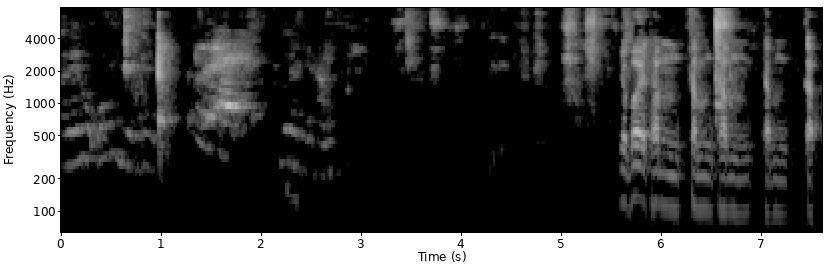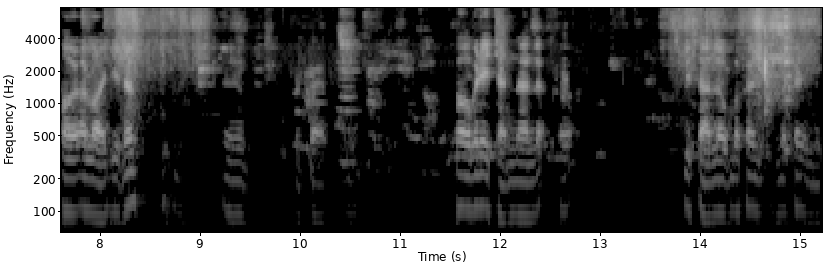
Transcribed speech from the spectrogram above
อะไรลูกโอ้ยอยู่นี่เพื่อนจะทำอย่าบ่อยทำทำทำทำกับเพราอร่อยดีนะเออแปลกๆพ่อไม่ได้ฉันนานแล้วเพราะวิสานเราไม่ค่อยไม่ค่อยมี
